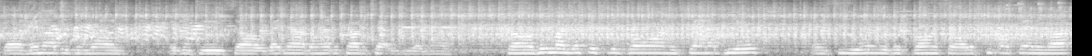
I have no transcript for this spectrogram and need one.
So hand off Agent 1, Agent 2. So right now I don't have the time to chat with you right now. So pretty much let's just go on and stand up here and see where it's going. So let's keep on standing up.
